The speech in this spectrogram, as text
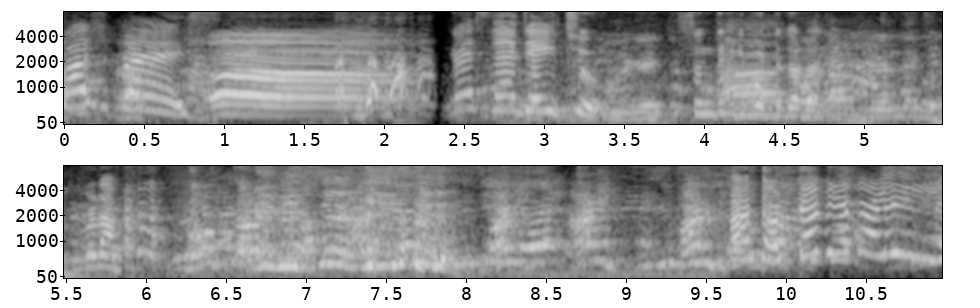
ഫസ്റ്റ് പ്രൈസ് ഗൈസ് ഞാൻ ജയിച്ചു. സുന്ദരിക്ക് പൊട്ടി അതോടെ ഇവിടെ. തൊട്ടാ പിന്നെ കളിയില്ല.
